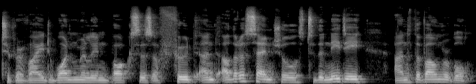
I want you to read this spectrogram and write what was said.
to provide 1 million boxes of food and other essentials to the needy and the vulnerable.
